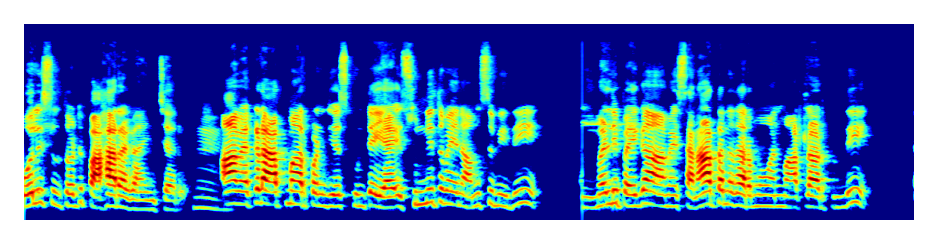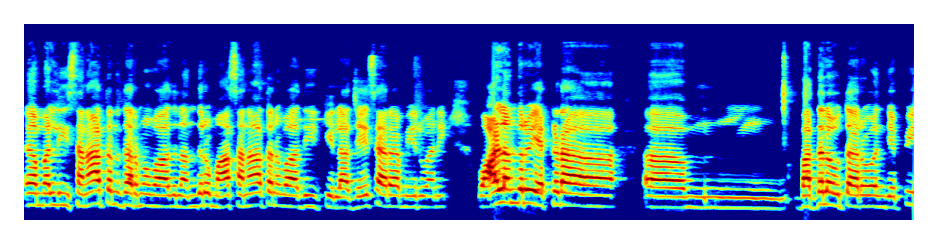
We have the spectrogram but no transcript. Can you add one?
పోలీసులతోటి పహారా గాయించారు. ఉమ్, ఆమె ఎక్కడ ఆత్మార్పణ చేసుకుంటే సున్నితమైన అంశం ఇది? మళ్ళీ పైగా ఆమె సనాతన ధర్మం అని మాట్లాడుతుంది. మళ్ళీ సనాతన ధర్మవాదులు అందరూ మా సనాతనవాదికి ఇలా చేశారా మీరు అని వాళ్ళందరూ ఎక్కడ బద్దలవుతారో అని చెప్పి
